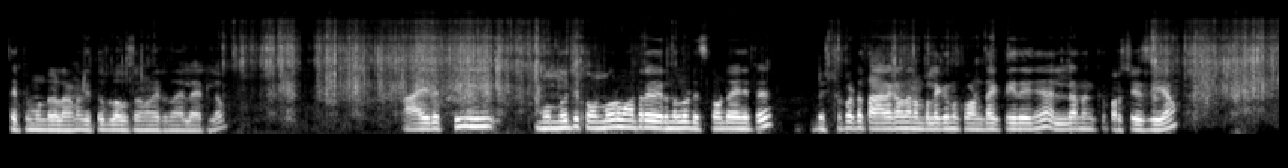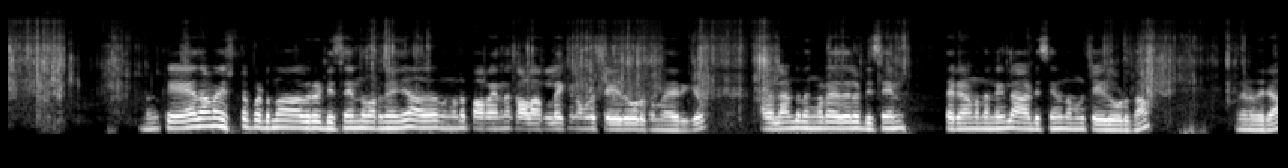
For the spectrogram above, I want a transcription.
സെറ്റ് മുണ്ടുകളാണ്. വിത്ത് ബ്ലൗസ് ആണ് വരുന്നത് എല്ലാറ്റിലും. ആയിരത്തി മുന്നൂറ്റി തൊണ്ണൂറ് മാത്രമേ വരുന്നുള്ളൂ. ഡിസ്കൗണ്ട് കഴിഞ്ഞിട്ട് ഇഷ്ടപ്പെട്ട താഴെ കാണുന്ന നമ്പറിലേക്ക് ഒന്ന് കോൺടാക്ട് ചെയ്ത് കഴിഞ്ഞാൽ എല്ലാം നിങ്ങൾക്ക് പർച്ചേസ് ചെയ്യാം. നിങ്ങൾക്ക് ഏതാണോ ഇഷ്ടപ്പെടുന്ന ഒരു ഡിസൈൻ എന്ന് പറഞ്ഞു കഴിഞ്ഞാൽ അത് നിങ്ങളുടെ പറയുന്ന കളറിലേക്ക് നമ്മൾ ചെയ്ത് കൊടുക്കുന്നതായിരിക്കും. അതല്ലാണ്ട് നിങ്ങളുടെ ഏതെങ്കിലും ഡിസൈൻ തരികയാണെന്നുണ്ടെങ്കിൽ ആ ഡിസൈൻ നമ്മൾ ചെയ്ത് കൊടുക്കാം. അങ്ങനെ വരിക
